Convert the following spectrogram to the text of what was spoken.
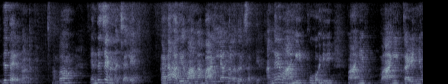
ഇത് തരുന്നുണ്ട്. അപ്പം എന്ത് ചെയ്യണമെന്ന് വെച്ചാൽ കടം അധികം വാങ്ങാൻ പാടില്ല എന്നുള്ളത് ഒരു സത്യം. അങ്ങനെ വാങ്ങി പോയി വാങ്ങി വാങ്ങിക്കഴിഞ്ഞു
